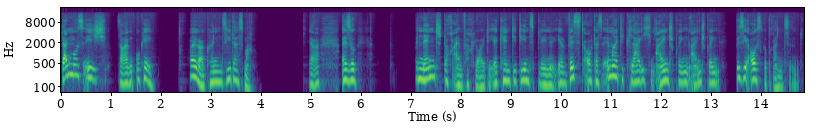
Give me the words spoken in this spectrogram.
Dann muss ich sagen, okay, Holger, können Sie das machen? Ja, also benennt doch einfach Leute. Ihr kennt die Dienstpläne. Ihr wisst auch, dass immer die gleichen einspringen, einspringen, bis sie ausgebrannt sind.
